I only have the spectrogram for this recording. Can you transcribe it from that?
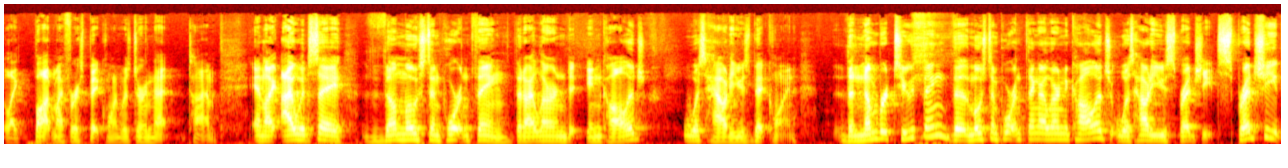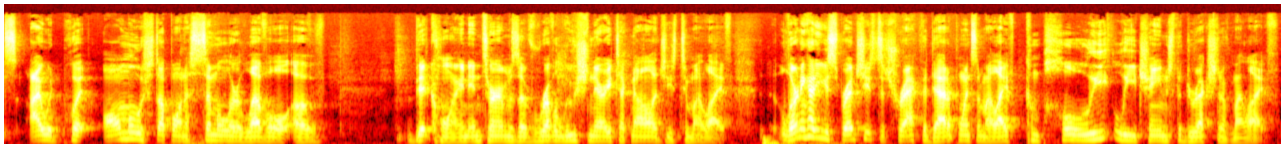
like bought my first Bitcoin was during that time. And like I would say the most important thing that I learned in college was how to use Bitcoin. The number two thing, the most important thing I learned in college was how to use spreadsheets. Spreadsheets I would put almost up on a similar level of Bitcoin in terms of revolutionary technologies to my life. Learning how to use spreadsheets to track the data points in my life completely changed the direction of my life.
